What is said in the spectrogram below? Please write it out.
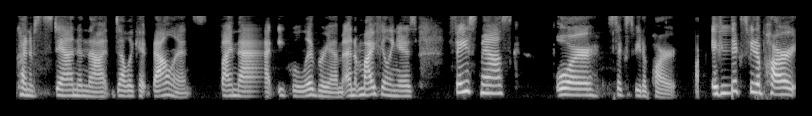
kind of stand in that delicate balance, find that equilibrium. And my feeling is face mask or six feet apart. If you're six feet apart,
